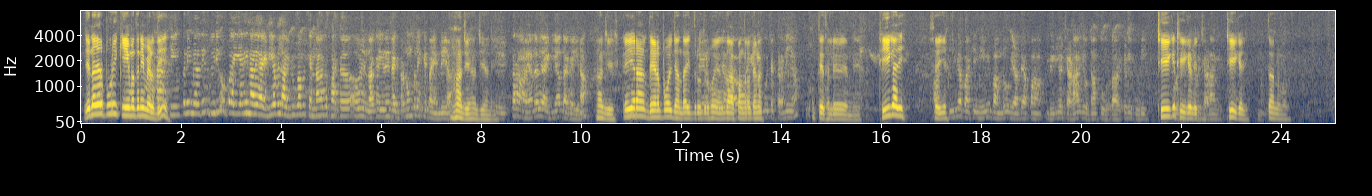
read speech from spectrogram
ਜਿੰਨਾ ਚਿਰ ਪੂਰੀ ਕੀਮਤ ਨਹੀਂ ਮਿਲਦੀ। ਕੀਮਤ ਨਹੀਂ ਮਿਲਦੀ ਤੇ ਵੀਡੀਓ ਪਾਈ ਜਾਣੀ ਨਾਲੇ ਆਈਡੀਆ ਵੀ ਲੱਗ ਜੂਗਾ ਵੀ ਕਿੰਨਾ ਕੁ ਫ਼ਰਕ ਹੋ ਜਾਂਦਾ ਕਈ ਨੇ ਡਾਕਟਰ ਨੂੰ ਭੁਲੇਖੇ ਪੈ ਜਾਂਦੇ ਆ। ਹਾਂਜੀ ਹਾਂਜੀ ਹਾਂਜੀ। ਤੇ ਘਰਾਂ ਵਾਲਿਆਂ ਦਾ ਵੀ ਆਈਡੀਆ ਹੁੰਦਾ ਕਈ ਨਾ। ਹਾਂਜੀ ਕਈ ਵਾਰ ਦਿਨ ਭੁੱਲ ਜਾਂਦਾ ਇੱਧਰ ਉੱਧਰ ਹੋ ਜਾਂਦਾ 10 15 ਦਿਨ। ਕੋਈ ਚੱਕਰ ਨਹੀਂ ਆ। ਉੱਤੇ ਥੱਲੇ ਹੋ ਜਾਂਦੇ। ਠੀਕ ਆ ਜੀ ਸਹੀ ਹੈ ਠੀਕ ਆ ਬਾਕੀ ਮੀਂਹ ਵੀ ਬੰਦ ਹੋ ਗਿਆ ਤੇ ਆਪਾਂ ਵੀਡੀਓ ਚਾੜਾਂਗੇ ਉਦਾਂ ਤੂਰ ਤਾਰ ਕੇ ਵੀ ਪੂਰੀ। ਠੀਕ ਹੈ ਠੀਕ ਹੈ ਵੀਰ ਚਾੜਾਂਗੇ। ਠੀਕ ਹੈ ਜੀ ਧੰਨਵਾਦ।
